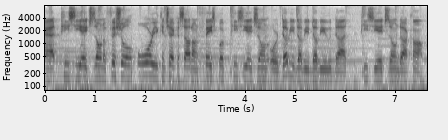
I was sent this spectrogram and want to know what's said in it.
at PCH Zone Official, or you can check us out on Facebook, PCH Zone, or www.pchzone.com.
